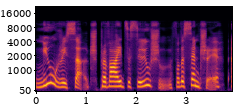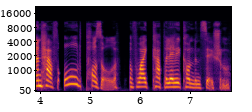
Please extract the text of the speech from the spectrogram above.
New research provides a solution for the century and half-old puzzle of why capillary condensation,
